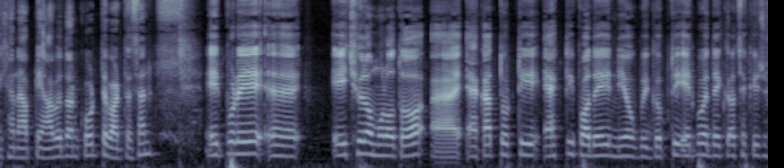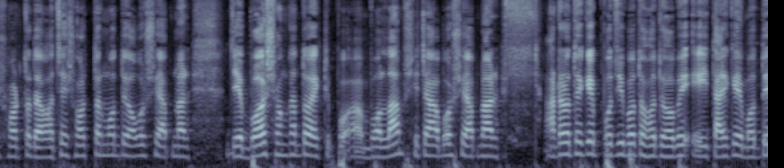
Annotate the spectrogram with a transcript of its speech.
এখানে আপনি আবেদন করতে পারতেছেন। এরপরে এই ছিল মূলত একাত্তরটি, একটি পদে নিয়োগ বিজ্ঞপ্তি। এরপরে দেখতে পাচ্ছি কিছু শর্ত দেওয়া আছে। শর্তের মধ্যে অবশ্যই আপনার যে বয়স সংক্রান্ত একটি বললাম, সেটা অবশ্যই আপনার আঠারো থেকে পঁচিশ বছর হতে হবে। এই তারিখের মধ্যে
